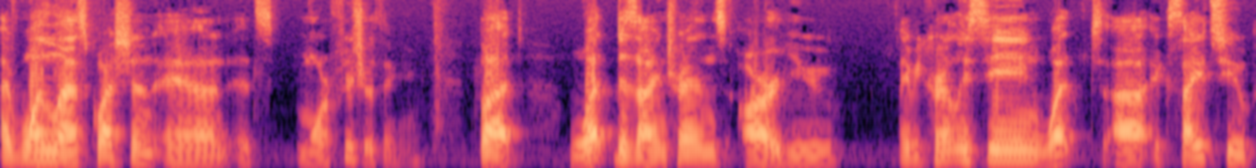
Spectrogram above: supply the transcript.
I have one last question, and it's more future thinking. But what design trends are you maybe currently seeing? What uh, excites you?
